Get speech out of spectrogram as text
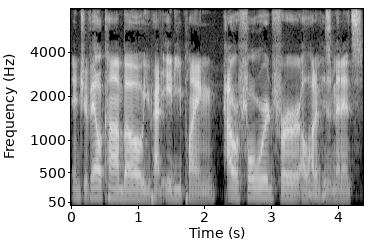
and JaVale combo, you had AD playing power forward for a lot of his minutes.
